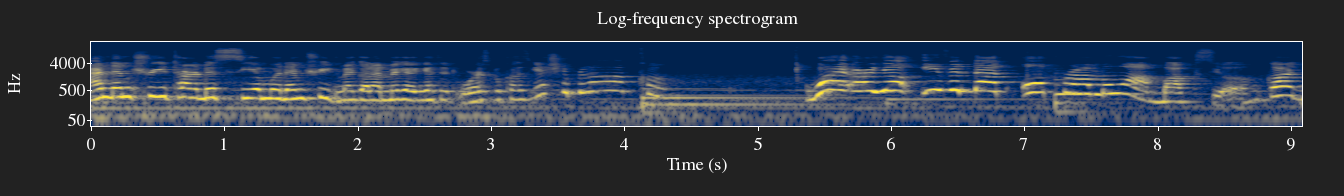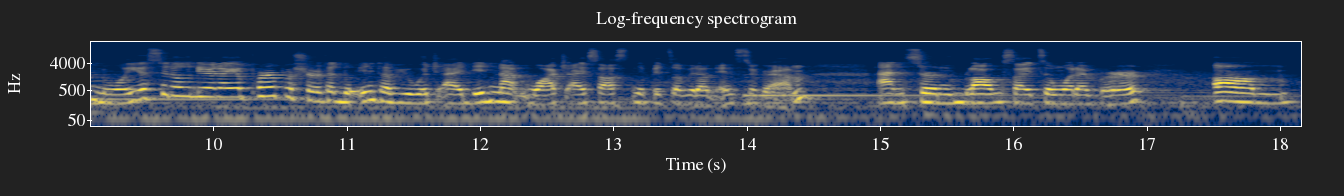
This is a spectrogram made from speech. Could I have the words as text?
And them treat her the same way. Them treat Meghan and Meghan get it worse because yeah she black. Why are you even that Oprah want box you? God no, you sit down there in your purple shirt and do interview which I did not watch. I saw snippets of it on Instagram and certain blog sites and whatever. Um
